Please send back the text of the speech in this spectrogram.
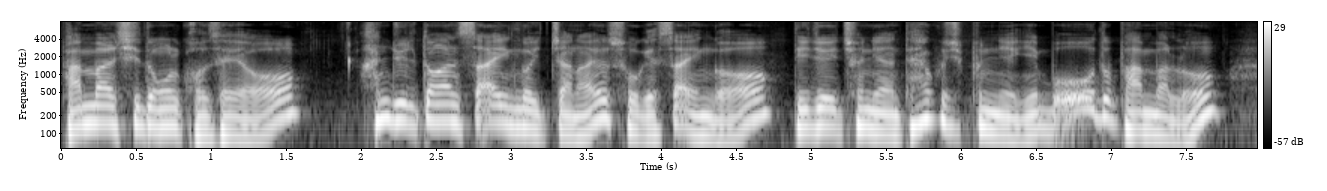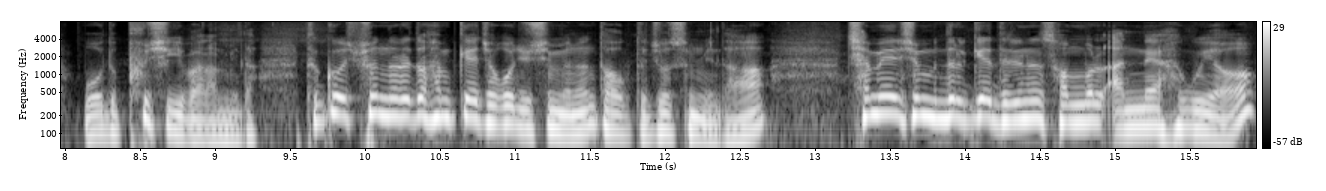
반말 시동을 거세요. 한 주일 동안 쌓인 거 있잖아요. 속에 쌓인 거. DJ 천이한테 하고 싶은 얘기 모두 반말로 모두 푸시기 바랍니다. 듣고 싶은 노래도 함께 적어주시면 더욱더 좋습니다. 참여해주신 분들께 드리는 선물 안내하고요.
